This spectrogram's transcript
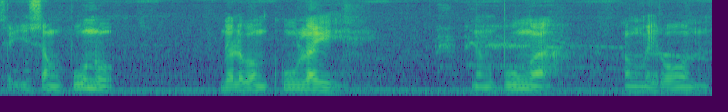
Sa isang puno, dalawang kulay ng bunga ang mayroon.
